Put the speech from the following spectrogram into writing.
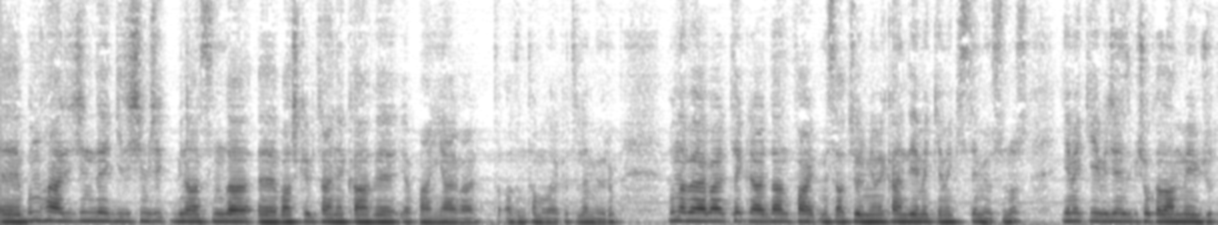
Ee, bunun haricinde girişimcilik binasında e, başka bir tane kahve yapan yer var. Adını tam olarak hatırlamıyorum. Bununla beraber tekrardan fark mesela atıyorum yemekhanede yemek yemek istemiyorsunuz. Yemek yiyebileceğiniz birçok alan mevcut.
